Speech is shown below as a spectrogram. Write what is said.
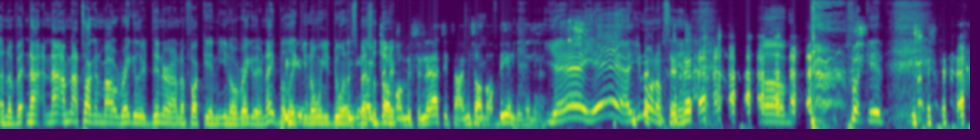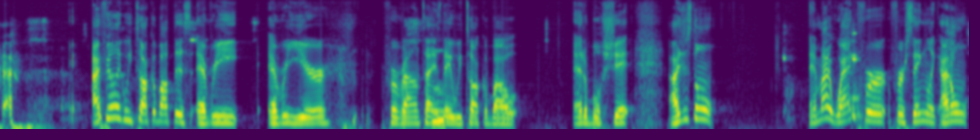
an event. Not, not I'm not talking about regular dinner on a fucking you know regular night, but Well, like you- know when you're doing Oh, a you know, special you dinner. talking about Mr. Nasty time. You talking about being the dinner. Yeah, yeah, you know what I'm saying. um, fucking. I feel like we talk about this every every year for Valentine's Mhm. Day. We talk about edible shit. I just don't. Am I whack for for saying like I don't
